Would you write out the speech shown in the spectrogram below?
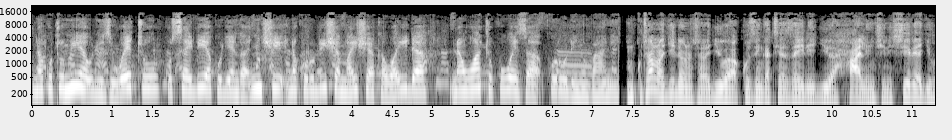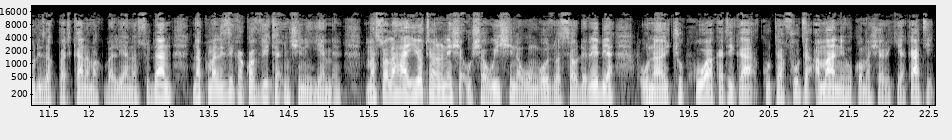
na kutumia ujuzi wetu kusaidia kujenga nchi na kurudisha maisha ya kawaida na watu kuweza kurudi nyumbani. Mkutano wa Jida unatarajiwa kuzingatia zaidi juu ya hali nchini Siria, juhudi za kupatikana makubaliano ya Sudan na kumalizika kwa vita nchini Yemen. Masuala haya yote yanaonyesha ushawishi na uongozi wa Saudi Arabia unayochukua katika kutafuta amani huko Mashariki ya Kati.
